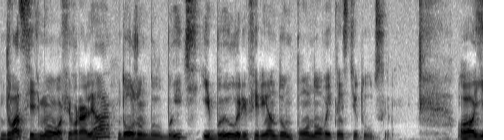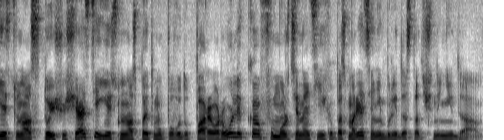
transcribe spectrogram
27 февраля должен был быть и был референдум по новой конституции. А, есть у нас то еще счастье, есть у нас по этому поводу пара роликов, можете найти их и посмотреть, они были достаточно недавно.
